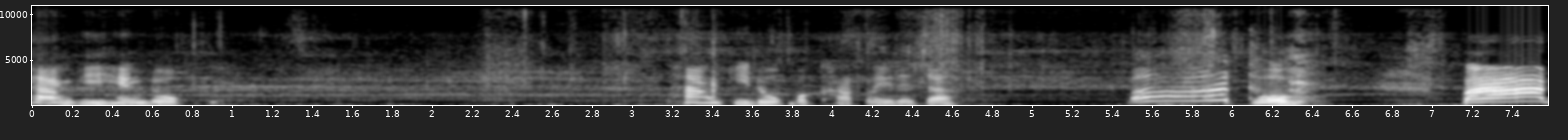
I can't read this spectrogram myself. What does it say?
ทางผีแห้งดก ทางผีดกบักคักเลยเด้จ้ะป้าโถป้าด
